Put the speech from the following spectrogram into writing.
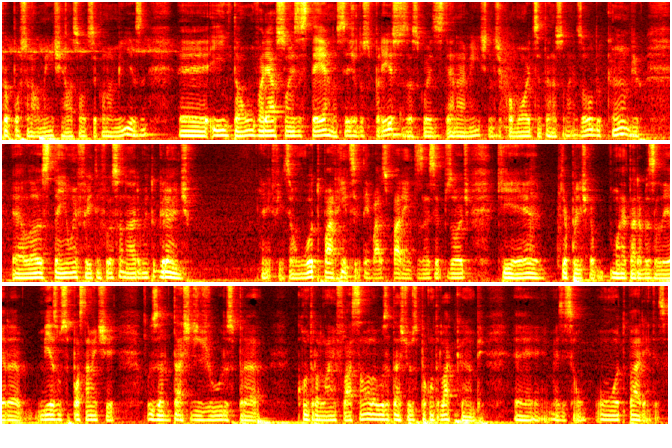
proporcionalmente em relação a outras economias, né? é, e então variações externas, seja dos preços das coisas externamente, né, de commodities internacionais ou do câmbio, elas têm um efeito inflacionário muito grande. Enfim, isso é um outro parênteses, tem vários parênteses nesse episódio, que é que a política monetária brasileira, mesmo supostamente usando taxa de juros para controlar a inflação, ela usa taxa de juros para controlar câmbio. É, mas isso é um, um, outro parêntese.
